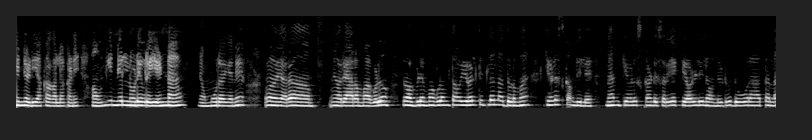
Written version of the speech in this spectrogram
ಇನ್ನು ನಡಿಯೋಕ್ಕಾಗಲ್ಲ ಕಣೆ. ಅವ್ನು ಇನ್ನೆಲ್ಲಿ ನೋಡ್ಯವ್ರೆ ಹೆಣ್ಣ ನಮ್ಮೂರಾಗೇನೆ ಯಾರ ಯಾರ ಮಗಳು ಒಬ್ಬಳೆ ಮಗಳು ಅಂತ ಹೇಳ್ತಿದ್ಲಲ್ಲ ದೊಡ್ಡಮ್ಮ ಕೇಳಿಸ್ಕೊಂಬ್ಲಿಲ್ಲ ನಾನು ಕೇಳಿಸ್ಕೊಂಡೆ, ಸರಿಯಾಗಿ ಕೇಳಲಿಲ್ಲ. ಒಂದಿಟ್ಟು ದೂರ ಆತಲ್ಲ,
